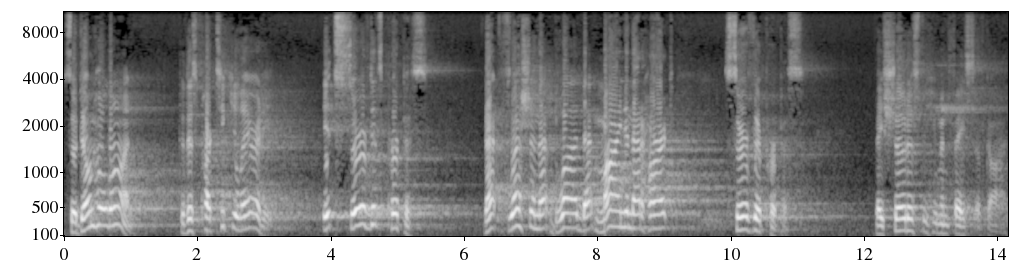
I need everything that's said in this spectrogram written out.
So don't hold on to this particularity. It served its purpose. That flesh and that blood, that mind and that heart served their purpose. They showed us the human face of God.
